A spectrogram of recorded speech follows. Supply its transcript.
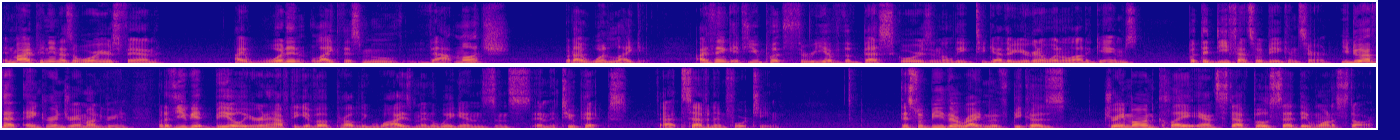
In my opinion, as a Warriors fan, I wouldn't like this move that much, but I would like it. I think if you put three of the best scorers in the league together, you're going to win a lot of games. But the defense would be a concern. You do have that anchor in Draymond Green, but if you get Beal, you're going to have to give up probably Wiseman, Wiggins, and, and the two picks at 7 and 14. This would be the right move because Draymond, Clay, and Steph both said they want a star.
